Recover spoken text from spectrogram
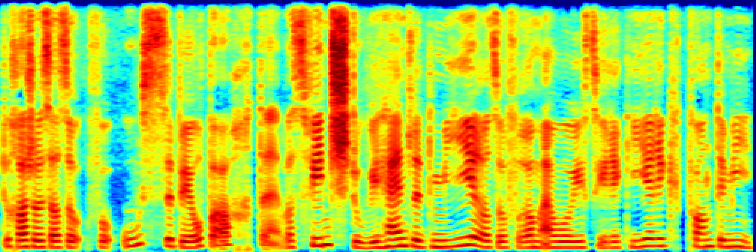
Du kannst uns also von außen beobachten. Was findest du? Wie handelt wir, also vor allem auch unsere Regierung, die Pandemie?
